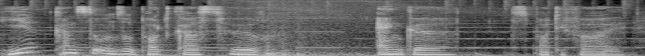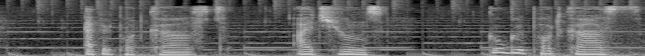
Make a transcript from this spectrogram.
Hier kannst du unsere Podcasts hören. Anchor, Spotify, Apple Podcasts, iTunes, Google Podcasts,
